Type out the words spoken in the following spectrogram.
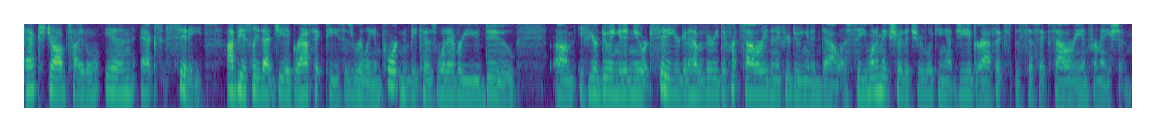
X job title in X city. Obviously, that geographic piece is really important because whatever you do, um, if you're doing it in New York City, you're going to have a very different salary than if you're doing it in Dallas. So you want to make sure that you're looking at geographic specific salary information.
